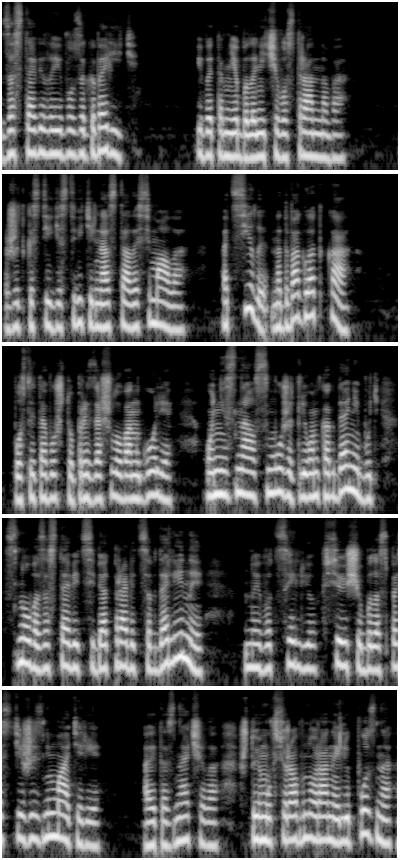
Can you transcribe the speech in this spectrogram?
заставила его заговорить. И в этом не было ничего странного. Жидкости действительно осталось мало. От силы на два глотка. После того, что произошло в Анголе, он не знал, сможет ли он когда-нибудь снова заставить себя отправиться в долины, но его целью все еще было спасти жизнь матери, а это значило, что ему все равно рано или поздно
